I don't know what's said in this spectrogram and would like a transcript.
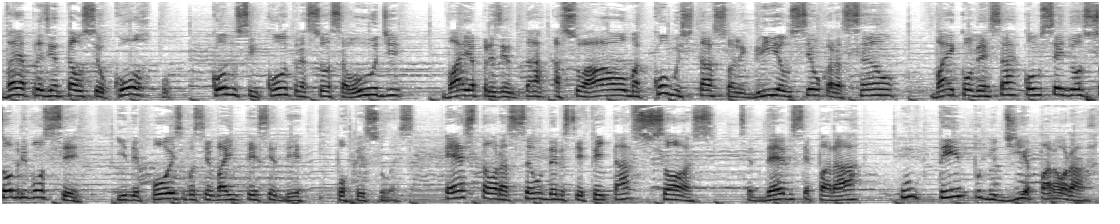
vai apresentar o seu corpo, como se encontra a sua saúde, vai apresentar a sua alma, como está a sua alegria, o seu coração, vai conversar com o Senhor sobre você e depois você vai interceder por pessoas. Esta oração deve ser feita a sós. Você deve separar um tempo do dia para orar.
